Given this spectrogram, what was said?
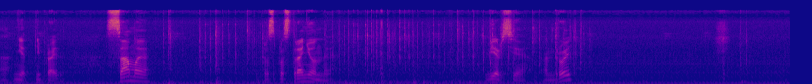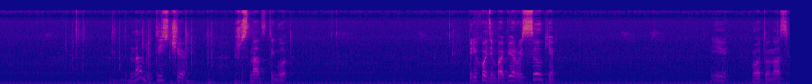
А, нет, неправильно. Самая распространенная версия Android – на 2016 год. Переходим по первой ссылке. И вот у нас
